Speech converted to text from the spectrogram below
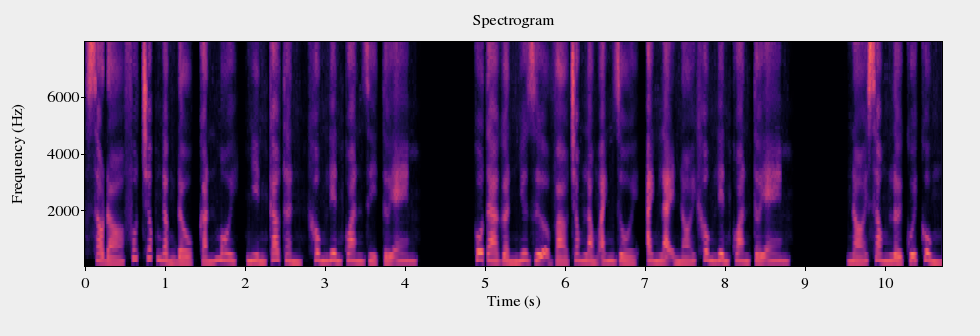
sau đó phút chốc ngẩng đầu, cắn môi, nhìn Cao Thần, không liên quan gì tới em. Cô ta gần như dựa vào trong lòng anh rồi, anh lại nói không liên quan tới em. Nói xong lời cuối cùng,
